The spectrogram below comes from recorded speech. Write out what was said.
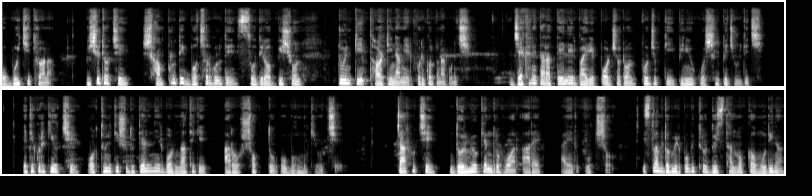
ও বৈচিত্র্য আনা। বিষয়টা হচ্ছে সাম্প্রতিক বছরগুলোতে সৌদি আরব ভীষণ টোয়েন্টি থার্টি নামের পরিকল্পনা করেছে, যেখানে তারা তেলের বাইরে পর্যটন, প্রযুক্তি, বিনিয়োগ ও শিল্পে জোর দিচ্ছে। এতে করে কি হচ্ছে? অর্থনীতি শুধু তেল নির্ভর না থেকে আরও শক্ত ও বহুমুখী হচ্ছে। চার হচ্ছে ধর্মীয় কেন্দ্র হওয়ার আর এক আয়ের উৎস। ইসলাম ধর্মের পবিত্র দুই স্থান মক্কা ও মদিনা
